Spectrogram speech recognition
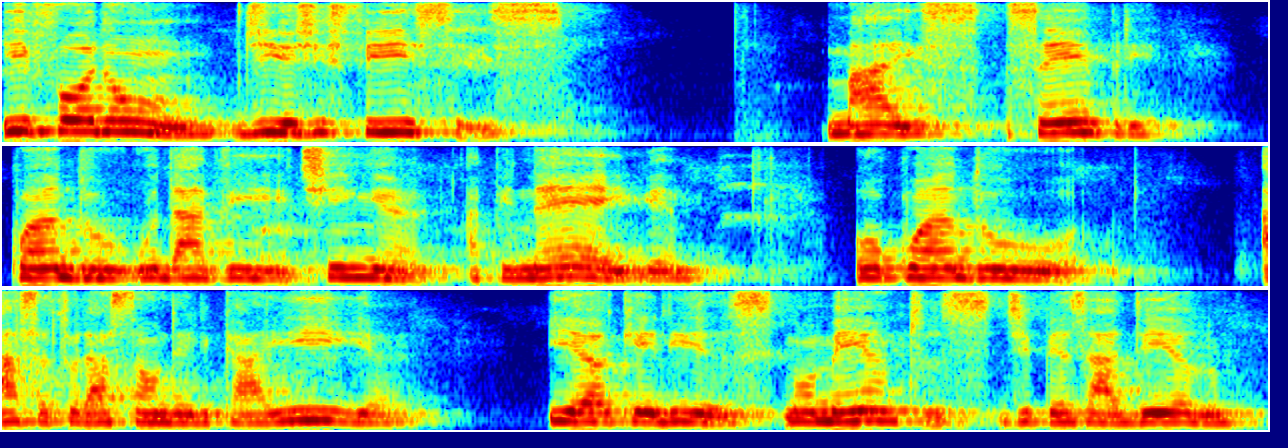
E foram dias difíceis, mas sempre quando o Davi tinha apneia ou quando a saturação dele caía e aqueles momentos de pesadelo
